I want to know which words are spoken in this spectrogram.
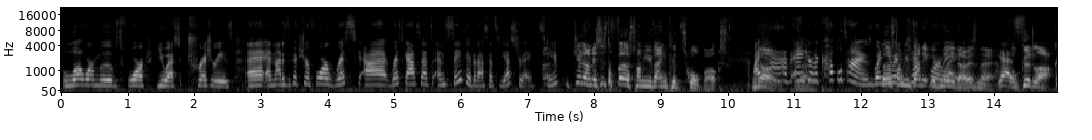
lower moves for U.S. Treasuries, uh, and that is the picture for risk uh, risk assets and safe haven assets yesterday. Steve, uh, Julian, is this the first time you've anchored Squawk Box? No, I have anchored no. a couple times when First you time you've done it with away. me, though, isn't it? Yes. Well, good luck.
